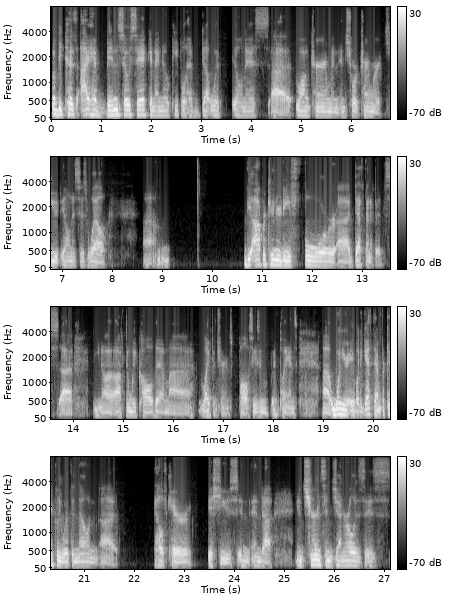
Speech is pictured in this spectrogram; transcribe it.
but because i have been so sick and i know people have dealt with illness uh, long term and, and short term or acute illness as well um, the opportunity for uh, death benefits. Uh, you know, often we call them uh, life insurance policies and, and plans. Uh, when you're able to get them, particularly with the known uh, healthcare issues and, and uh, insurance in general is is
